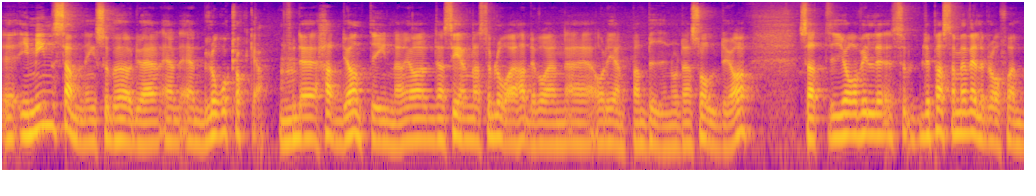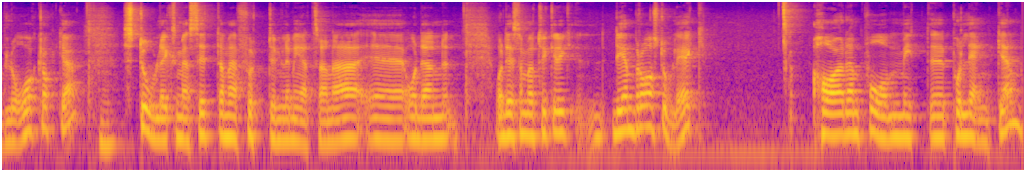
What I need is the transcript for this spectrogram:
eh, I min samling så behövde jag en, en, en blå klocka. För det hade jag inte innan. Jag, den senaste blå jag hade var en eh, Orient Bambino. Den sålde jag. Så att jag vill, det passar mig väldigt bra att få en blå klocka. Storleksmässigt de här 40 mm. Eh, och, den, och det som jag tycker det är en bra storlek. Har jag den på, mitt, eh, på länken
